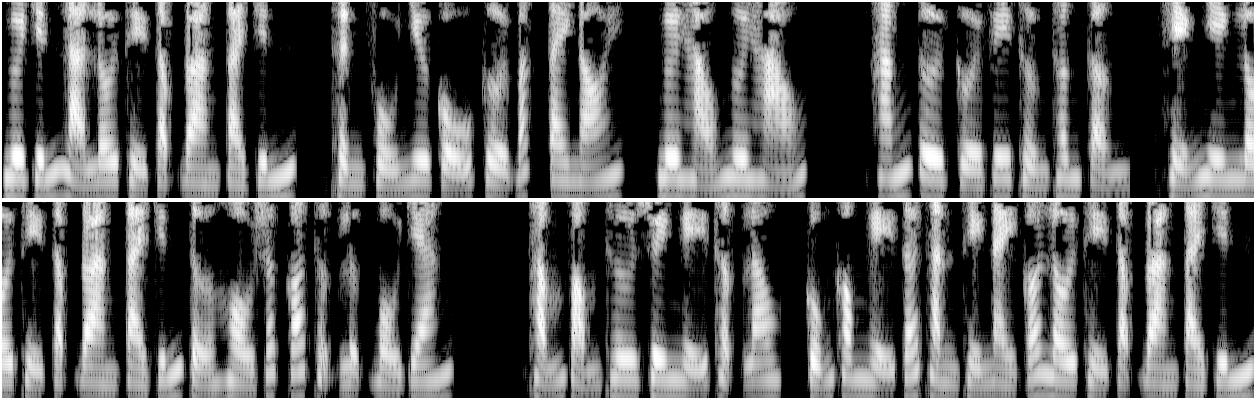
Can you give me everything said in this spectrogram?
Ngươi chính là lôi thị tập đoàn tài chính, Thịnh phụ như cũ cười bắt tay nói, ngươi hảo ngươi hảo. Hắn tươi cười phi thường thân cận, hiển nhiên lôi thị tập đoàn tài chính tựa hồ rất có thực lực bộ dáng. Thẩm vọng thư suy nghĩ thật lâu, cũng không nghĩ tới thành thị này có lôi thị tập đoàn tài chính,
